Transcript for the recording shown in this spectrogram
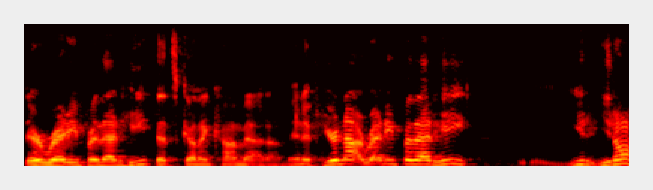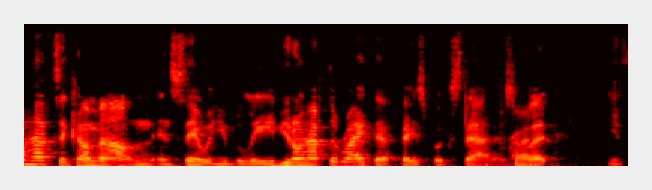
They're ready for that heat that's going to come at them. And if you're not ready for that heat, you, you don't have to come out and, and say what you believe. You don't have to write that Facebook status. Right. But you know,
